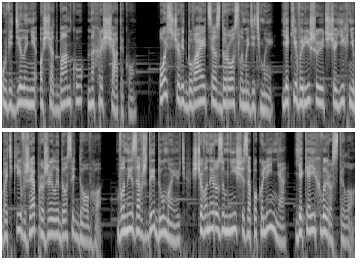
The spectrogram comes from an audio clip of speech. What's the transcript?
у відділенні Ощадбанку на Хрещатику. Ось що відбувається з дорослими дітьми, які вирішують, що їхні батьки вже прожили досить довго. Вони завжди думають, що вони розумніші за покоління, яке їх виростило.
